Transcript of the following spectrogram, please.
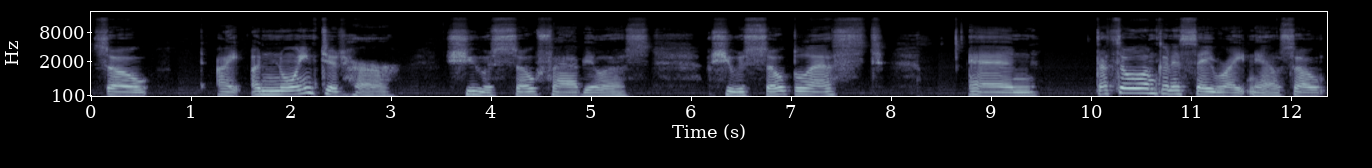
So I anointed her. She was so fabulous. She was so blessed. And that's all I'm going to say right now. So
